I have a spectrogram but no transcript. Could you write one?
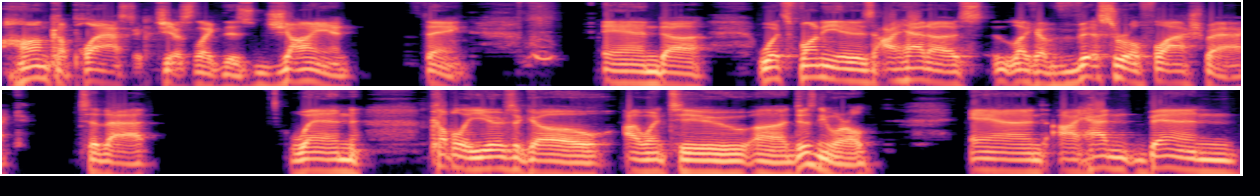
hunk of plastic just like this giant thing and uh what's funny is i had a like a visceral flashback to that when a couple of years ago i went to uh, disney world and i hadn't been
